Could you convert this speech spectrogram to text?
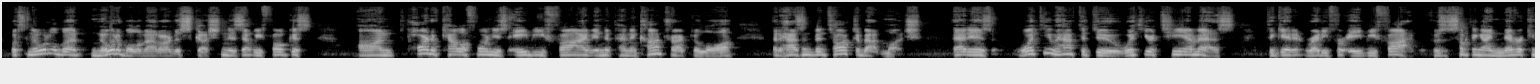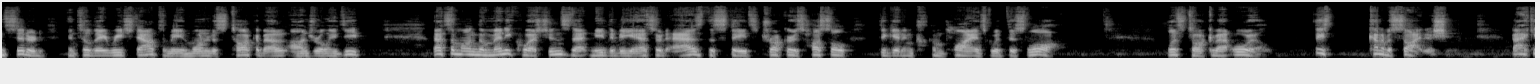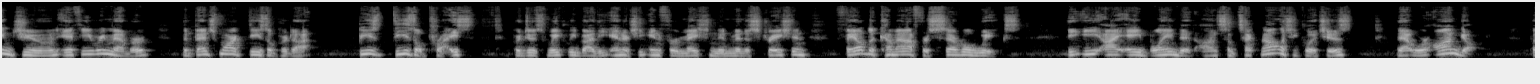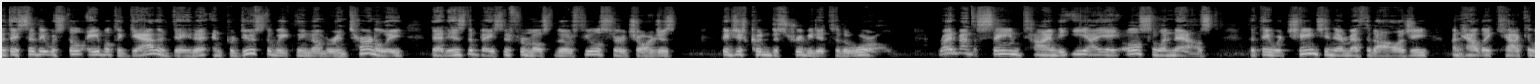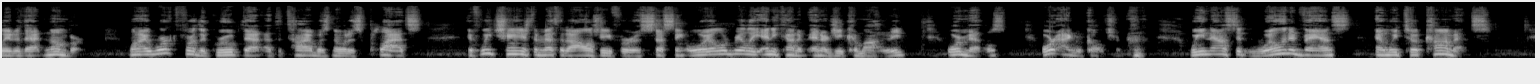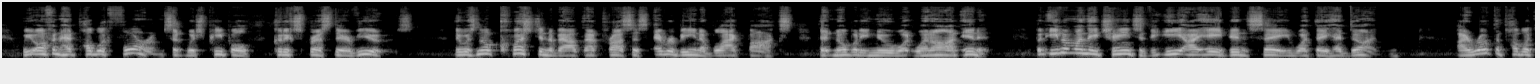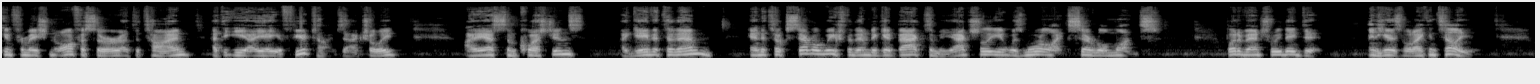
what's notable, notable about our discussion is that we focus on part of California's AB5 independent contractor law that hasn't been talked about much. That is, what do you have to do with your TMS to get it ready for AB5? It was something I never considered until they reached out to me and wanted us to talk about it on Drilling Deep. That's among the many questions that need to be answered as the state's truckers hustle to get in compliance with this law. Let's talk about oil, at least kind of a side issue. Back in June, if you remember, the benchmark diesel, produ- diesel price produced weekly by the Energy Information Administration failed to come out for several weeks. The EIA blamed it on some technology glitches that were ongoing, but they said they were still able to gather data and produce the weekly number internally that is the basis for most of those fuel surcharges. They just couldn't distribute it to the world. Right about the same time, the EIA also announced that they were changing their methodology on how they calculated that number. When I worked for the group that at the time was known as Platts, if we changed the methodology for assessing oil or really any kind of energy commodity or metals or agriculture, we announced it well in advance and we took comments. We often had public forums at which people could express their views. There was no question about that process ever being a black box that nobody knew what went on in it. But even when they changed it, the EIA didn't say what they had done. I wrote the public information officer at the time, at the EIA a few times actually. I asked some questions, I gave it to them, and it took several weeks for them to get back to me. Actually, it was more like several months. But eventually they did. And here's what I can tell you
